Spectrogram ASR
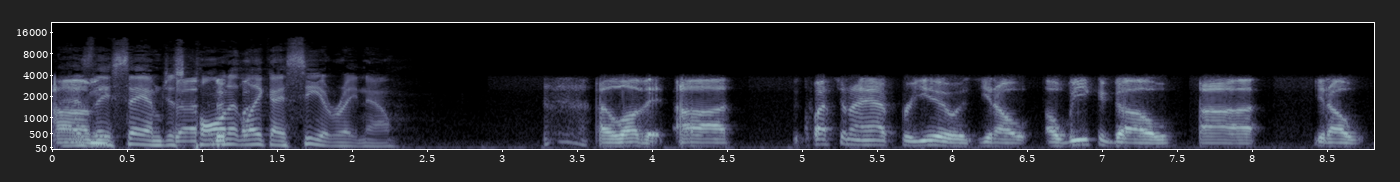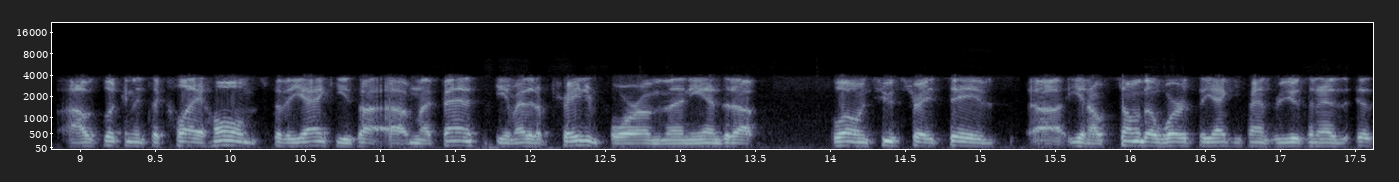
Um, As they say, I'm just the, calling the, it like I see it right now. I love it. Uh, the question I have for you is, you know, a week ago, uh, you know, I was looking into Clay Holmes for the Yankees uh, on my fantasy team. I ended up trading for him, and then he ended up blowing two straight saves. Uh, you know, some of the words the Yankee fans were using as, as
